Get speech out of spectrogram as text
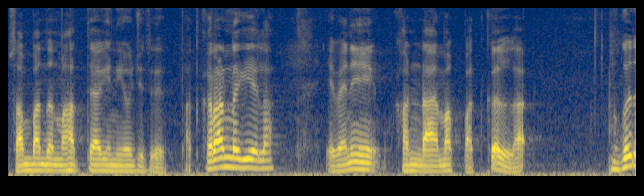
සම්බන්ධන් මහත්තයාගේ නියෝජිතය පත් කරන්න කියලා එවැනි කණ්ඩායමක් පත් කල්ලා මොකද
